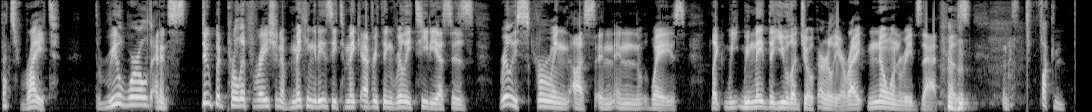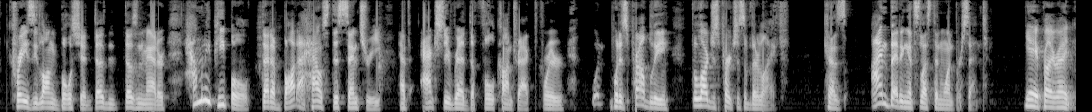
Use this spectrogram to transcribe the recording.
That's right. The real world and its stupid proliferation of making it easy to make everything really tedious is really screwing us in in ways." like we, we made the Eula joke earlier, right? No one reads that because it's fucking crazy long bullshit. Doesn't doesn't matter. How many people that have bought a house this century have actually read the full contract for what, what is probably the largest purchase of their life? Because I'm betting it's less than one percent. Yeah, you're probably right.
